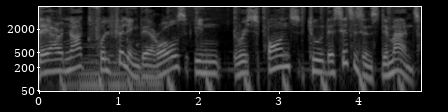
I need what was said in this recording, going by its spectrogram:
they are not fulfilling their roles in response to the citizens' demands.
